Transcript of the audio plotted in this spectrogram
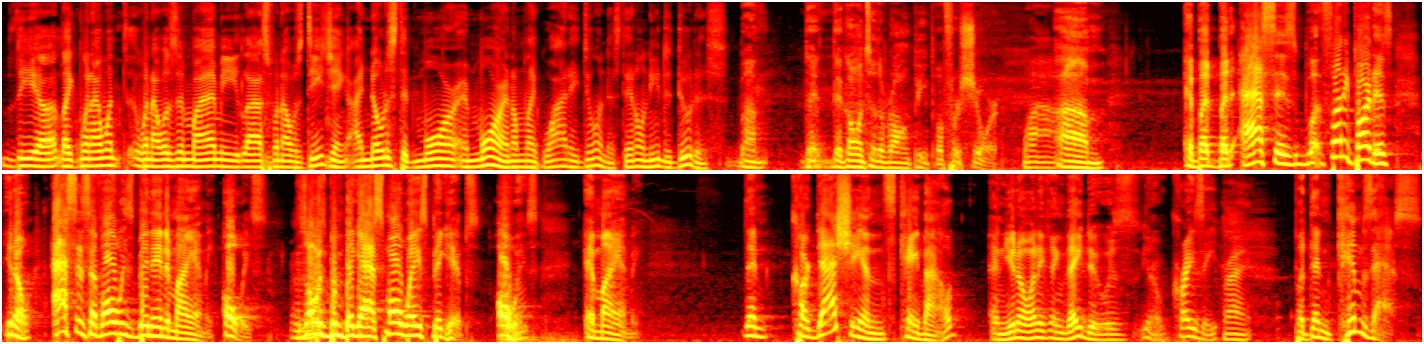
the uh, like when I went when I was in Miami last when I was DJing. I noticed it more and more, and I'm like, why are they doing this? They don't need to do this. um, they're, they're going to the wrong people for sure. Wow. Um, eh, but but asses. What funny part is, you know, asses have always been in in Miami. Always. There's always been big ass, small waist, big hips. Always in Miami. Then Kardashians came out, and you know anything they do is you know crazy. Right. But then Kim's ass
